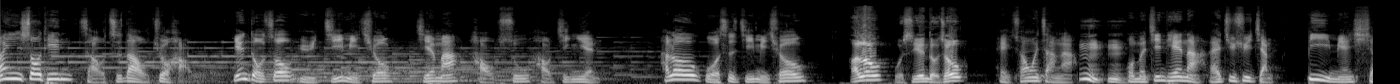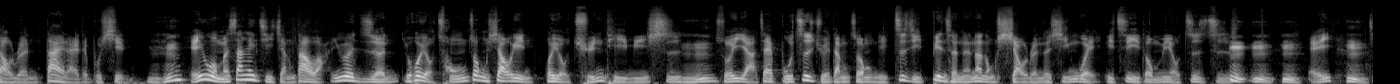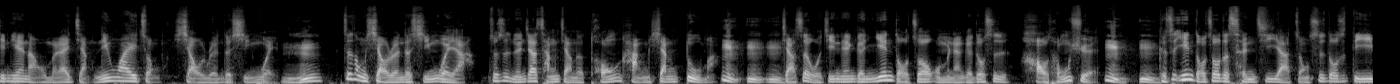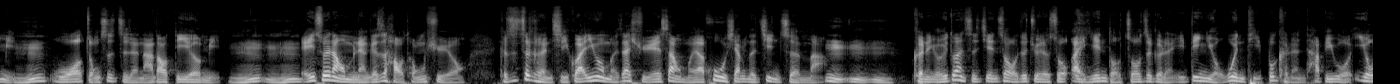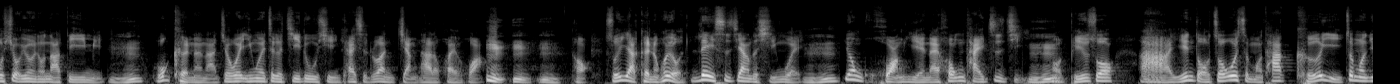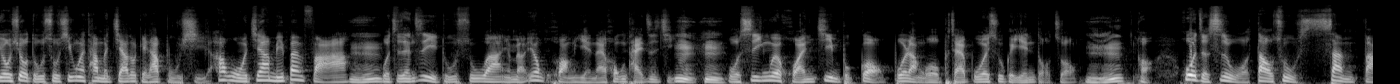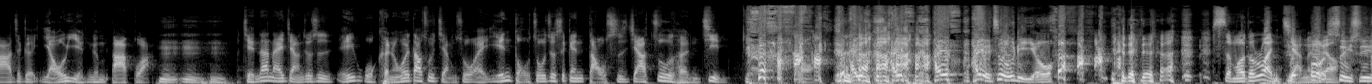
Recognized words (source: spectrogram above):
欢迎收听，早知道就好。烟斗周与吉米秋解码好书好经验。Hello，我是吉米秋。Hello，我是烟斗周。嘿，川会长啊，嗯嗯，我们今天呢、啊、来继续讲。避免小人带来的不幸。嗯哼，诶，我们上一集讲到啊，因为人会有从众效应，会有群体迷失，嗯，所以啊，在不自觉当中，你自己变成了那种小人的行为，你自己都没有自知。嗯嗯嗯，诶，嗯，今天呢、啊，我们来讲另外一种小人的行为。嗯哼。这种小人的行为啊，就是人家常讲的同行相度嘛。嗯嗯嗯。假设我今天跟烟斗周，我们两个都是好同学。嗯嗯。可是烟斗周的成绩啊，总是都是第一名。嗯。我总是只能拿到第二名。嗯嗯。诶，虽然我们两个是好同学哦，可是这个很奇怪，因为我们在学业上我们要互相的竞争嘛。嗯嗯嗯。可能有一段时间之后，我就觉得说，哎，烟斗周这个人一定有问题，不可能他比我优秀，永远都拿第一名。嗯，我可能啊就会因为这个嫉妒心开始乱讲他的坏话。嗯嗯嗯，好、哦，所以啊可能会有类似这样的行为，嗯，用谎言来哄抬自己。嗯哦，比如说啊，烟斗周为什么他可以这么优秀读书，是因为他们家都给他补习啊，我家没办法啊，嗯，我只能自己读书啊，有没有？用谎言来哄抬自己。嗯嗯，我是因为环境不够，不然我才不会输给烟斗周。嗯，好、哦。或者是我到处散发这个谣言跟八卦，嗯嗯嗯，简单来讲就是，哎，我可能会到处讲说，哎，烟斗周就是跟导师家住得很近，哦、还有还有还有还有这种理由，对对对，什么都乱讲，有没有？是是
